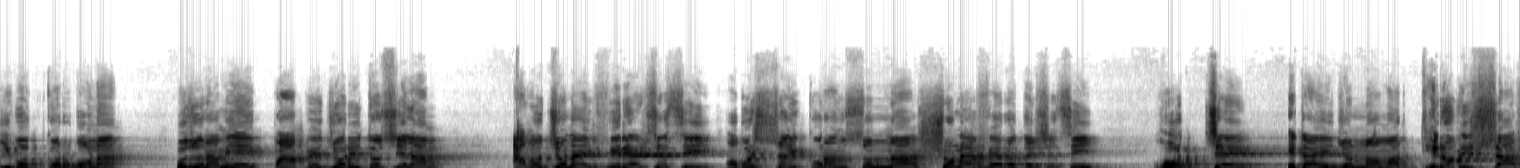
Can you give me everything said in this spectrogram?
গিবত করব না। হুজুর, আমি এই পাপে জড়িত ছিলাম, আলোচনায় ফিরে এসেছি, অবশ্যই কোরআন সন্না শুনে ফেরত এসেছি। হচ্ছে, এটা এই জন্য আমার দৃঢ় বিশ্বাস,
